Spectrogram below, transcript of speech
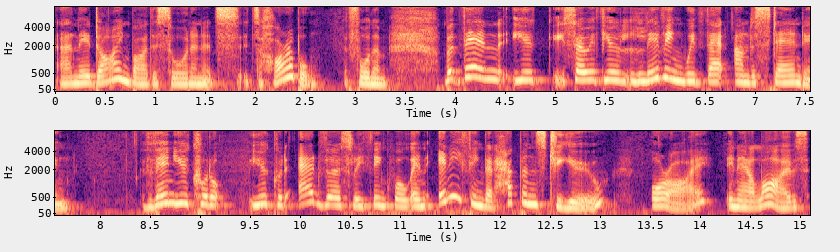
and they're dying by the sword, and it's it's horrible for them. But then you so if you're living with that understanding, then you could you could adversely think, well, and anything that happens to you or I in our lives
